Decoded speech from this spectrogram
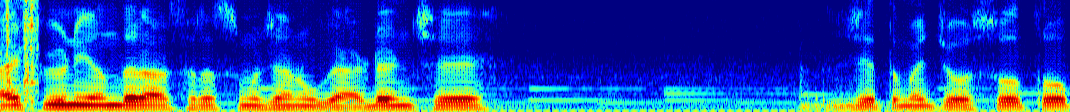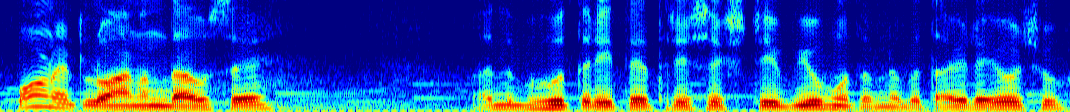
નાઇટ વ્યૂની અંદર આ સરસ મજાનું ગાર્ડન છે. જે તમે જોશો તો પણ એટલો આનંદ આવશે. અદ્ભુત રીતે થ્રી સિક્સટી વ્યૂ હું તમને બતાવી રહ્યો છું.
